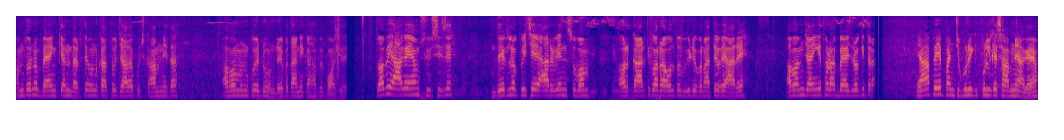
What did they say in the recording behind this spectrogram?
हम दोनों बैंक के अंदर थे, उनका तो ज़्यादा कुछ काम नहीं था। अब हम उनको ढूंढ रहे पता नहीं कहाँ पर पहुँच गए। तो अभी आ गए हम सुशी से। देख लो पीछे अरविंद, शुभम और कार्तिक और राहुल तो वीडियो बनाते हुए आ रहे हैं। अब हम जाएँगे थोड़ा बैजरो की तरफ़। यहाँ पे पंचपुरी के पुल के सामने आ गए हम।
